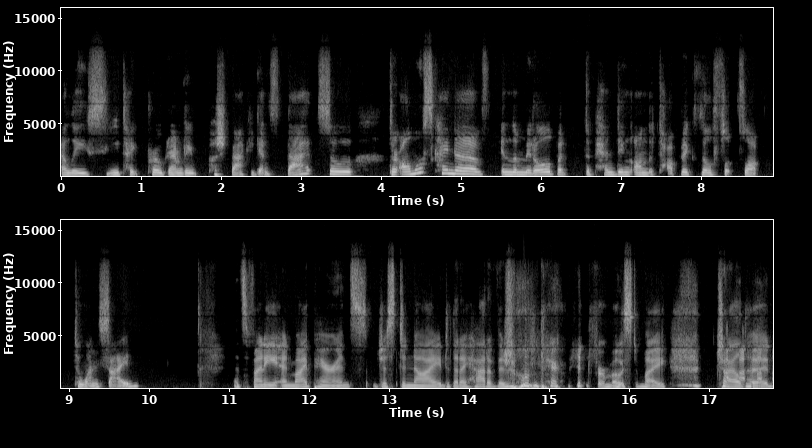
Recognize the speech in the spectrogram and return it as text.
an lac type program they pushed back against that. So they're almost kind of in the middle but depending on the topic they'll flip-flop to one side It's funny. And my parents just denied that I had a visual impairment for most of my childhood.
